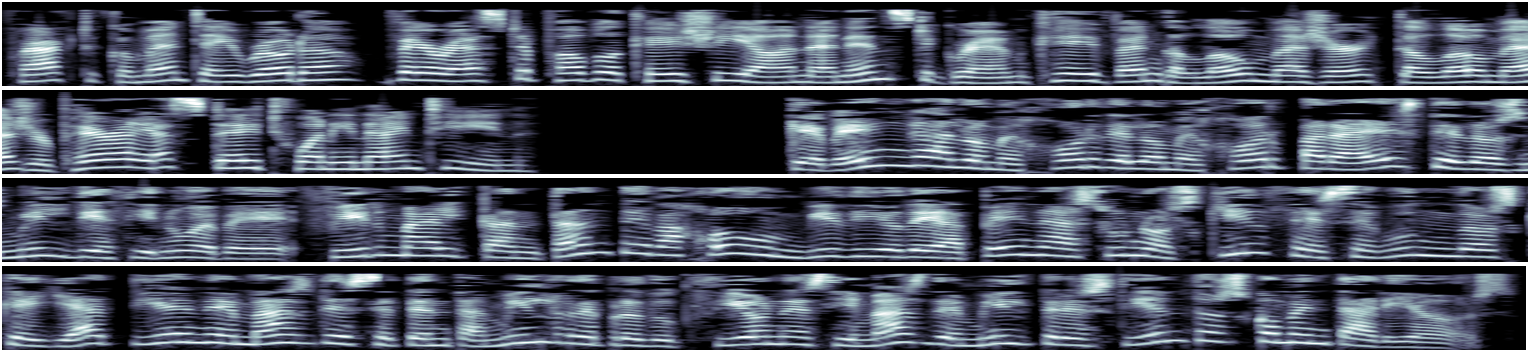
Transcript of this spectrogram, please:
Prácticamente rota, ver esta publicación en Instagram que venga lo mejor de lo mejor para este 2019. Que venga lo mejor de lo mejor para este 2019, firma el cantante bajo un vídeo de apenas unos 15 segundos que ya tiene más de 70.000 reproducciones y más de 1.300 comentarios.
